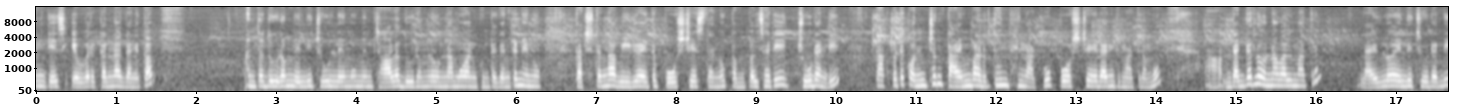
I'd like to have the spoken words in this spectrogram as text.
ఇన్ కేస్ ఎవరికన్నా కనుక అంత దూరం వెళ్ళి చూడలేము మేము చాలా దూరంలో ఉన్నాము అనుకుంటే కనుక నేను ఖచ్చితంగా వీడియో అయితే పోస్ట్ చేస్తాను కంపల్సరీ చూడండి. కాకపోతే కొంచెం టైం పడుతుంది నాకు పోస్ట్ చేయడానికి మాత్రము. దగ్గరలో ఉన్న వాళ్ళు మాత్రం లైవ్లో వెళ్ళి చూడండి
